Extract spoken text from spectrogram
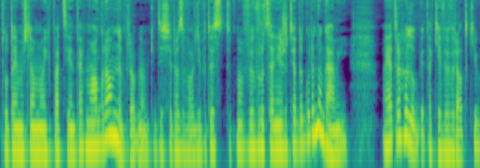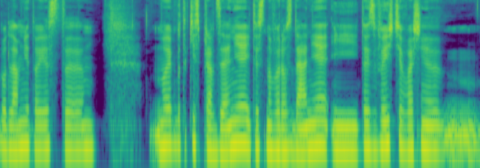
tutaj myślę o moich pacjentach, ma ogromny problem, kiedy się rozwodzi, bo to jest no, wywrócenie życia do góry nogami. A ja trochę lubię takie wywrotki, bo dla mnie to jest no jakby takie sprawdzenie i to jest nowe rozdanie i to jest wyjście właśnie, mm,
